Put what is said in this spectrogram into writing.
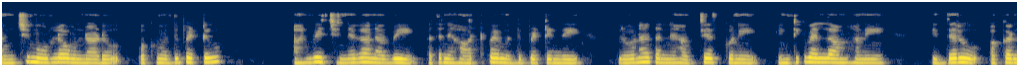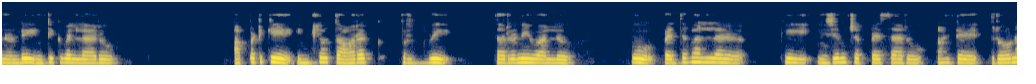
మంచి మూడ్లో ఉన్నాడు. ఒక ముద్దు పెట్టు. అన్వి చిన్నగా నవ్వి అతని హార్ట్పై ముద్దు పెట్టింది. ద్రోణ అతన్ని హక్ చేసుకుని ఇంటికి వెళ్దాం అని ఇద్దరూ అక్కడి నుండి ఇంటికి వెళ్ళారు. అప్పటికే ఇంట్లో తారక్ పృథ్వీ తరుణి వాళ్ళు పెద్దవాళ్ళకి నిజం చెప్పేశారు అంటే ద్రోణ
